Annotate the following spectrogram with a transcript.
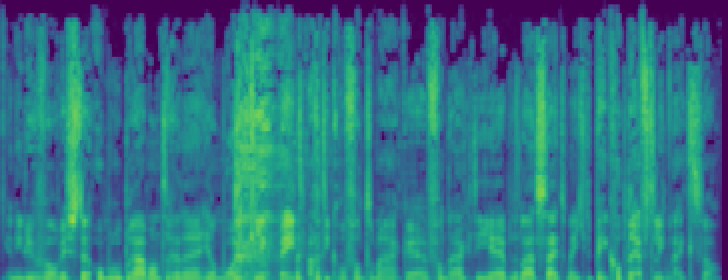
In ieder geval wist Omroep Brabant er een heel mooi clickbait artikel van te maken vandaag. Die hebben de laatste tijd een beetje de pik op de Efteling lijkt het wel.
